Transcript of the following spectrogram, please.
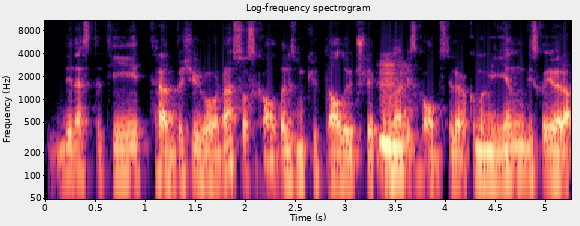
de neste 10-30-20 årene så skal vi liksom kutte alle utslippene, Mm. vi skal omstille økonomien, vi skal gjøre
